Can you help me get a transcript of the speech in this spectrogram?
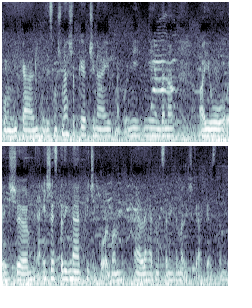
kommunikálni, hogy ezt most másokért csináljuk, meg hogy mi, mi ebben a, a jó, és, és ez pedig már kicsikorban el lehet, meg szerintem el is kell kezdeni.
